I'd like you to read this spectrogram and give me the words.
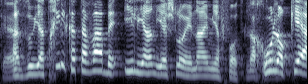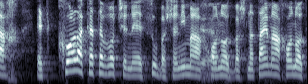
כן. אז הוא יתחיל כתבה באיליאן, יש לו עיניים יפות. נכון. הוא לוקח את כל הכתבות שנעשו בשנים האחרונות, בשנתיים האחרונות,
